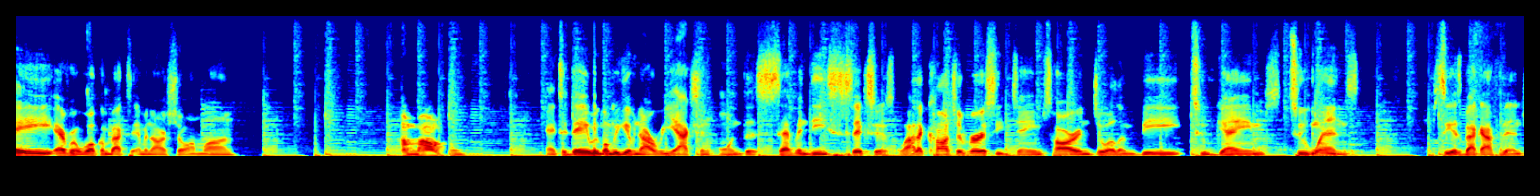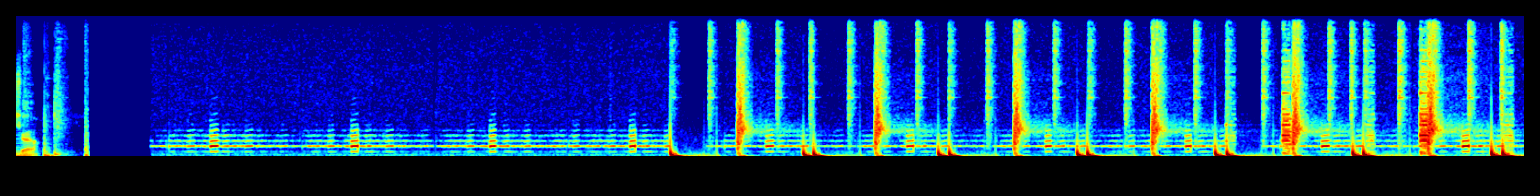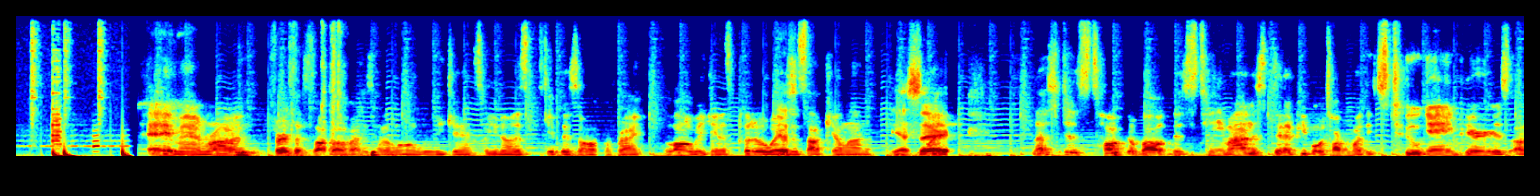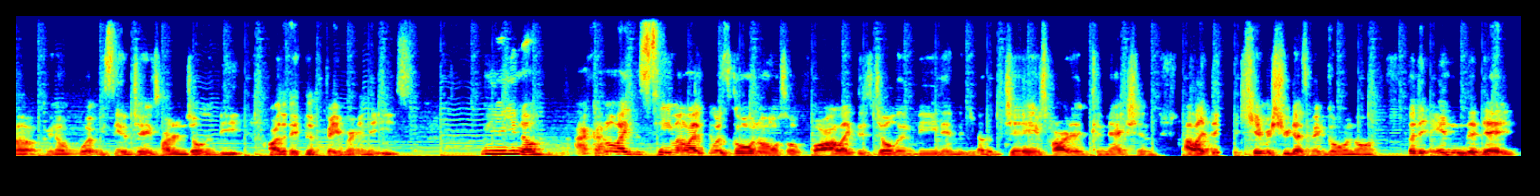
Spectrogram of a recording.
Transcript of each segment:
Hey everyone, welcome back to M&R Show. I'm Ron. I'm Malcolm. And today we're going to be giving our reaction on the 76ers. A lot of controversy. James Harden, Joel Embiid, two games, two wins. See us back after the intro. Let's start off. I just had a long weekend, so you know, let's get this off right. Long weekend. Let's put it away. Yes. in South Carolina. Yes, But let's just talk about this team. I understand that people are talking about these two game periods of you know what we see of James Harden and Joel Embiid. Are they the favorite in the East? Yeah, you know, I kind of like this team. I like what's going on so far. I like this Joel Embiid and you know the James Harden connection. I like the chemistry that's been going on. But at the end of the day,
